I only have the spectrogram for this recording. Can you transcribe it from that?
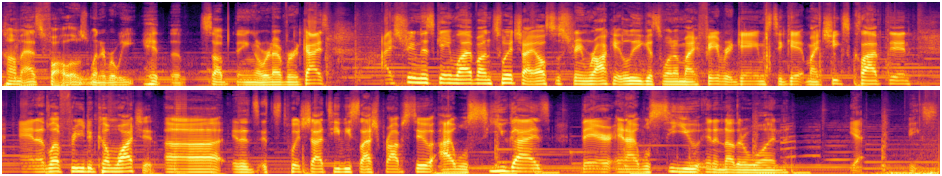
come as follows whenever we hit the sub thing or whatever. Guys, I stream this game live on Twitch. I also stream Rocket League. It's one of my favorite games to get my cheeks clapped in and I'd love for you to come watch it. Uh, it's, it's twitch.tv slash PropStew. I will see you guys there and I will see you in another one. Yeah, peace.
